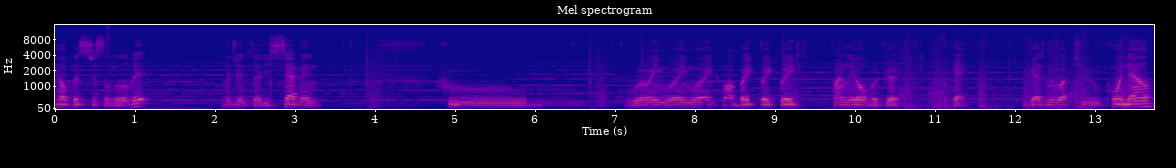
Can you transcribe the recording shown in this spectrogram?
help us just a little bit. 137. Who? Rowing, rowing, rowing. Come on, break, break, break. Finally over. Good. Okay. You guys move up to Cornwall.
